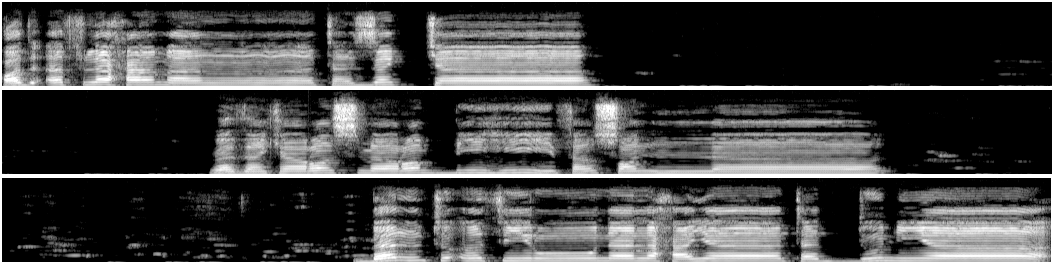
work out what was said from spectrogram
قد أفلح من تزكى. وذكر اسم ربه فصلى بل تؤثرون الحياة الدنيا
